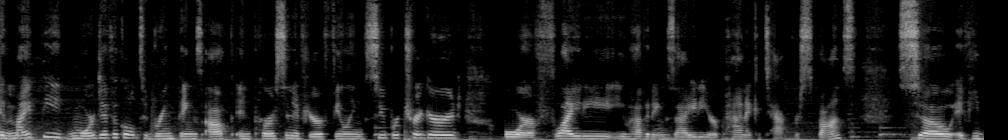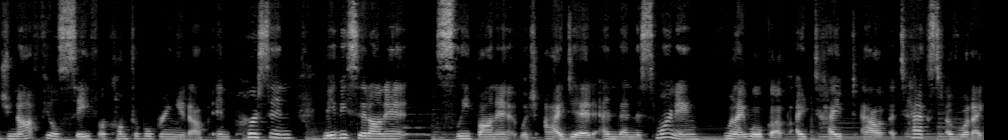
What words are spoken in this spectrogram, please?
it might be more difficult to bring things up in person if you're feeling super triggered or flighty, you have an anxiety or panic attack response. So, if you do not feel safe or comfortable bringing it up in person, maybe sit on it, sleep on it, which I did. And then this morning, when I woke up, I typed out a text of what I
